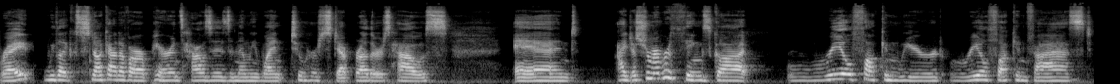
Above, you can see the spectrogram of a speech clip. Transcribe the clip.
right? We like snuck out of our parents' houses and then we went to her stepbrother's house and I just remember things got real fucking weird, real fucking fast.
